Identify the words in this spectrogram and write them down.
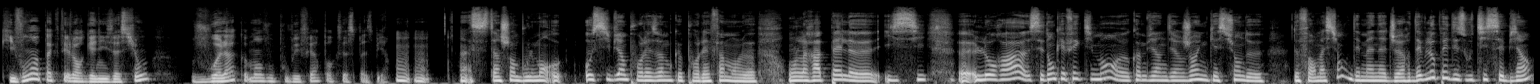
qui vont impacter l'organisation voilà comment vous pouvez faire pour que ça se passe bien. Mm, mm. Ah, c'est un chamboulement aussi bien pour les hommes que pour les femmes, on le, on le rappelle euh, ici. Euh, Laura, c'est donc effectivement, euh, comme vient de dire Jean, une question de, de formation des managers. Développer des outils, c'est bien,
